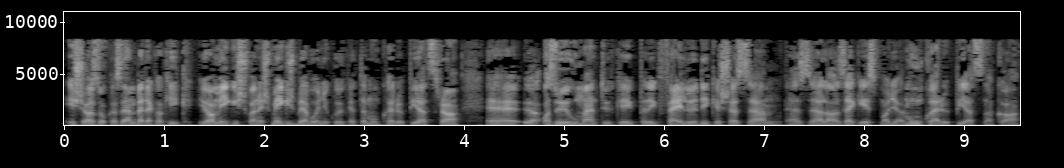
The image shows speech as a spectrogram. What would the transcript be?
és azok az emberek, akik, ja, mégis van, és mégis bevonjuk őket a munkaerőpiacra, e, az ő humántőkéjük pedig fejlődik, és ezzel, ezzel az egész magyar munkaerőpiacnak a,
